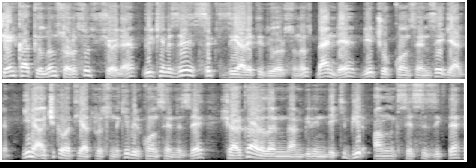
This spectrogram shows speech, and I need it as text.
Cenk Akyol'un sorusu şöyle. Ülkemizi sık ziyaret ediyorsunuz. Ben de birçok konserinize geldim. Yine Açık Hava Tiyatrosu'ndaki bir konserinizde şarkı aralarından birindeki bir anlık sessizlikte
